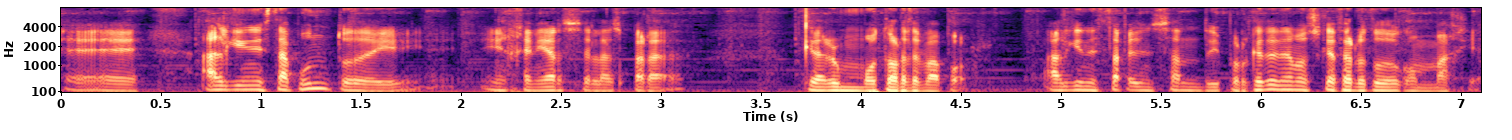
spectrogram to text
Eh, alguien está a punto de ingeniárselas para crear un motor de vapor. Alguien está pensando, ¿y por qué tenemos que hacerlo todo con magia?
